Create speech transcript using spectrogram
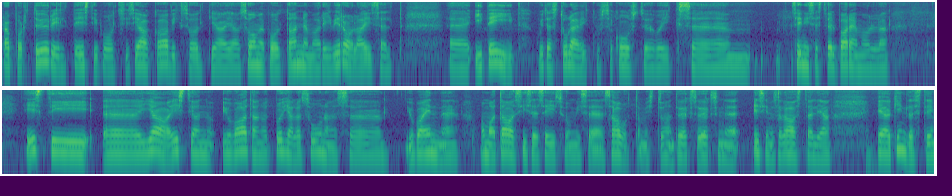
raportöörilt, Eesti poolt siis Jaak Aaviksoolt ja, ja Soome poolt Anne-Mari Virolaiselt äh,. ideid, kuidas tulevikus see koostöö võiks äh, senisest veel parem olla Eesti äh, ja Eesti on ju vaadanud Põhjala suunas äh, juba enne oma taasiseseisvumise saavutamist tuhande üheksasaja üheksakümne esimesel aastal ja, ja kindlasti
